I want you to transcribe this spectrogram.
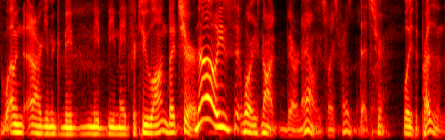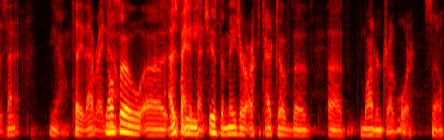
Well, I mean, an argument could be, may be made for too long, but sure. No, he's well. He's not there now. He's vice president. that's but, true. Well, he's the president of the Senate. Yeah. I'll tell you that right He now. also uh, I was paying the, attention. Is the major architect of the uh, modern drug war. So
